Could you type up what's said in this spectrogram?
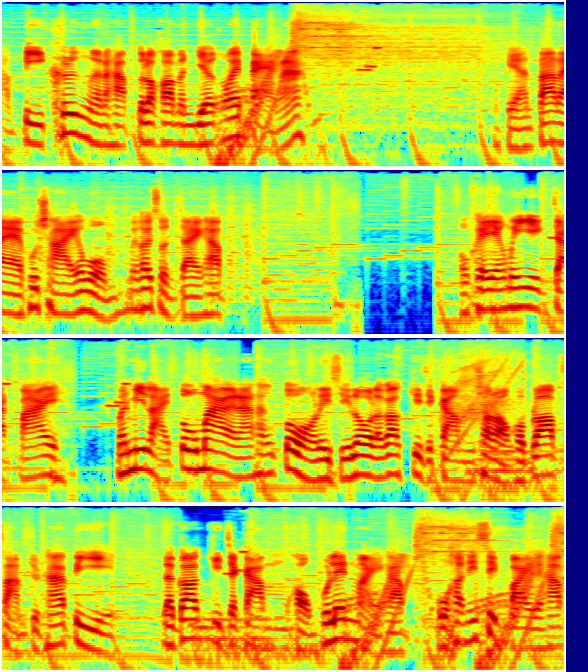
3 ปีครึ่งแล้วนะครับ ตัวละครมันเยอะก็ไม่แปลกนะโอเคอันต้าแรผู้ชายครับผมไม่ค่อยสนใจครับ โอเคยังมีอีกจัดไปมันมีหลายตู้มากเลยนะ ทั้งตู้ของรีซิโร่แล้วก็กิจกรรมฉลองครบรอบ 3.5 ปี แล้วก็กิจกรรมของผู้เล่นใหม่ครับโอ้คันนี้10ใบเลยครับ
